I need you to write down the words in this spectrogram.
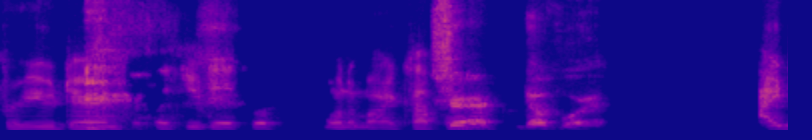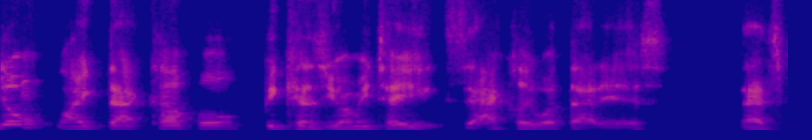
for you, Darren, just like you did with one of my couples? Sure, go for it. I don't like that couple because you want me to tell you exactly what that is? That's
